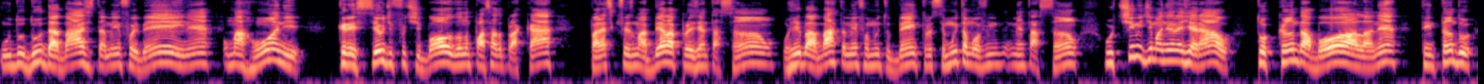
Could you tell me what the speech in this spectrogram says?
o Dudu da base também foi bem, né? O Marrone cresceu de futebol do ano passado para cá parece que fez uma bela apresentação. O Ribamar também foi muito bem, trouxe muita movimentação. O time, de maneira geral, tocando a bola, né? Tentando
